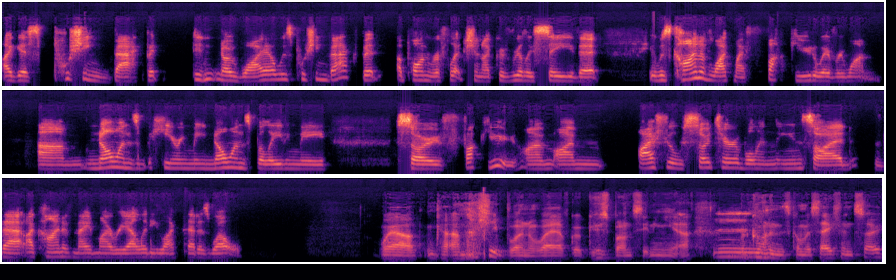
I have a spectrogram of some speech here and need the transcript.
I guess, pushing back, but didn't know why I was pushing back. But upon reflection, I could really see that it was kind of like my fuck you to everyone. Um, no one's hearing me, no one's believing me. So fuck you. I'm I'm I feel so terrible in the inside that I kind of made my reality like that as well. Wow, okay. I'm actually blown away. I've got goosebumps sitting here mm. recording this conversation. So,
